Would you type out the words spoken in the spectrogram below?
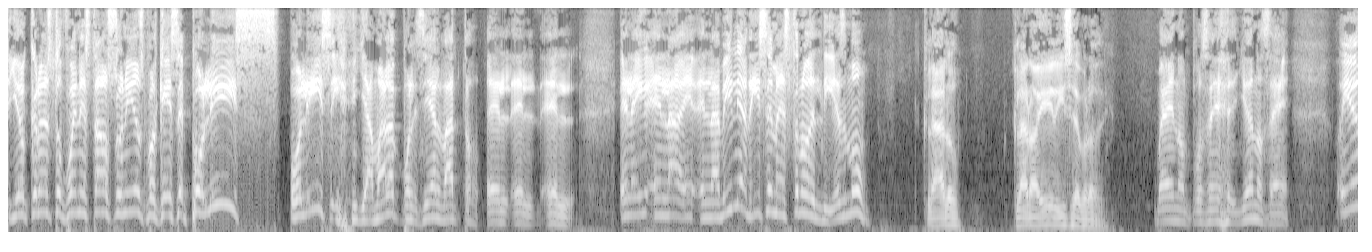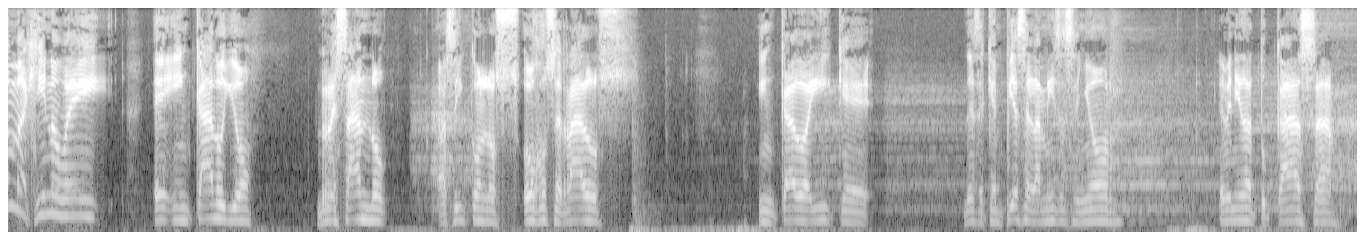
Yo creo esto fue en Estados Unidos porque dice police, police, y llama a la policía al vato. El, el, el, en, la, en, la, en la Biblia dice maestro del diezmo. Claro, claro, ahí dice, Brody. Bueno, pues eh, yo no sé. Yo me imagino, güey, eh, hincado yo, rezando, así con los ojos cerrados, hincado ahí que desde que empiece la misa, Señor, he venido a tu casa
